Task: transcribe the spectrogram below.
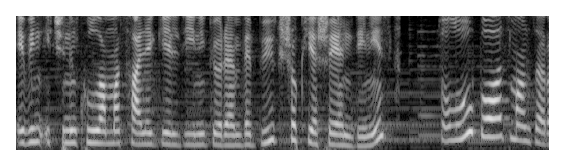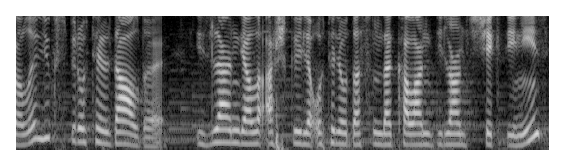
Evin içinin kullanmaz hale geldiğini gören ve büyük şok yaşayan Deniz, soluğu boğaz manzaralı lüks bir otelde aldı. İzlandiyalı aşkıyla otel odasında kalan Dilan Çiçek Deniz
